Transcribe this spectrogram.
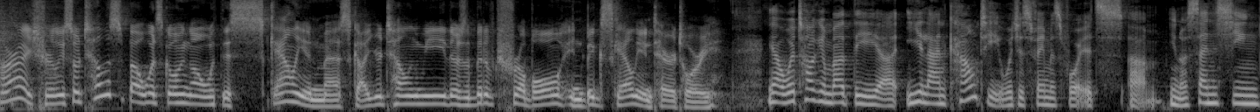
All right, Shirley. So tell us about what's going on with this scallion mascot. You're telling me there's a bit of trouble in big scallion territory. Yeah, we're talking about the uh, Yilan County, which is famous for its, um, you know, Sanxing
